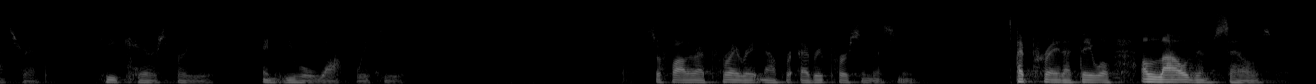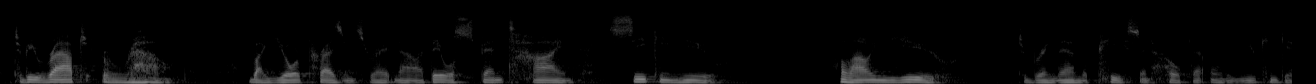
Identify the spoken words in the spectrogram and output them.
answer it. He cares for you, and He will walk with you. So, Father, I pray right now for every person listening. I pray that they will allow themselves to be wrapped around by your presence right now, that they will spend time seeking you, allowing you to bring them the peace and hope that only you can give.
